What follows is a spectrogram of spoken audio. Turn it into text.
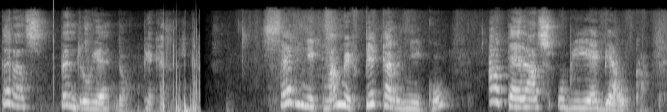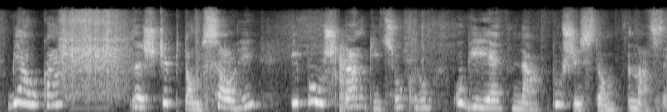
Teraz wędruję do piekarnika. Sernik mamy w piekarniku, a teraz ubiję białka. Białka ze szczyptą soli i pół szklanki cukru ubiję na puszystą masę.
